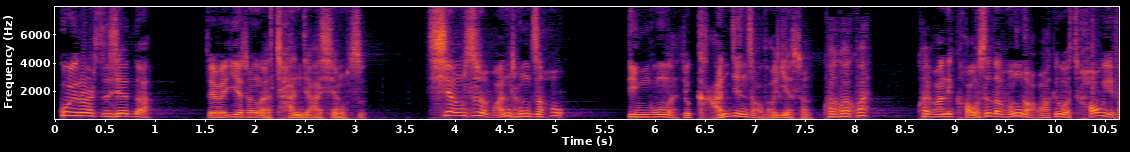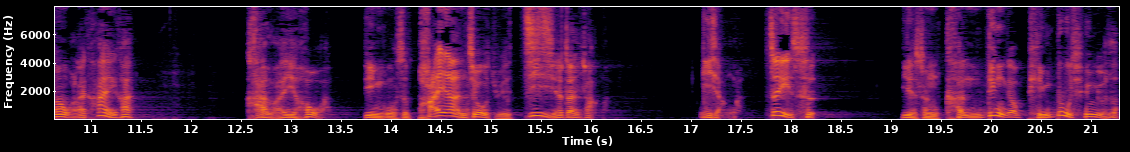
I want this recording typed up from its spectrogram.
过一段时间呢，这位叶生呢参加乡试，乡试完成之后。丁公呢，就赶紧找到叶生，快快快，快把你考试的文稿啊，给我抄一份，我来看一看。看完以后啊，丁公是拍案叫绝，击节赞赏啊。一想啊，这次叶生肯定要平步青云了。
